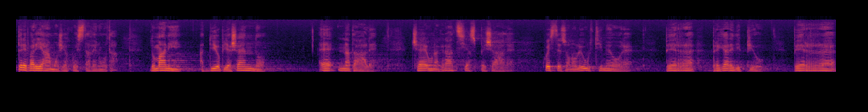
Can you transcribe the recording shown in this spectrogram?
prepariamoci a questa venuta. Domani, a Dio piacendo, è Natale, c'è una grazia speciale. Queste sono le ultime ore per pregare di più, per,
